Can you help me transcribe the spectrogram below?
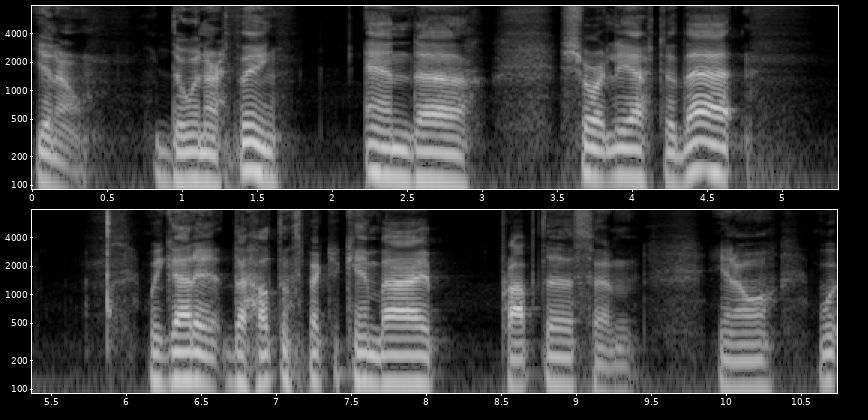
you know, doing our thing. And uh, shortly after that, we got it. The health inspector came by, propped us, and you know. we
